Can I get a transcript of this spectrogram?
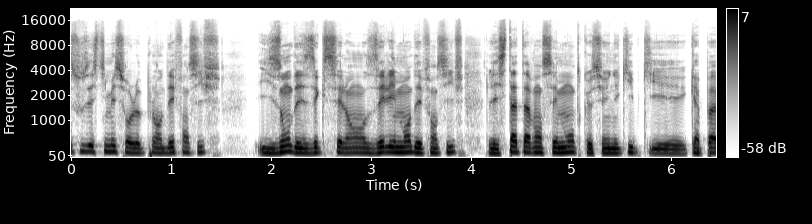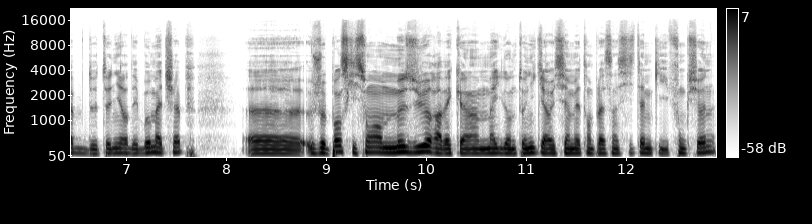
sous-estimée sur le plan défensif, ils ont des excellents éléments défensifs. Les stats avancées montrent que c'est une équipe qui est capable de tenir des beaux match-ups. Euh, je pense qu'ils sont en mesure, avec un Mike D'Antoni qui a réussi à mettre en place un système qui fonctionne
